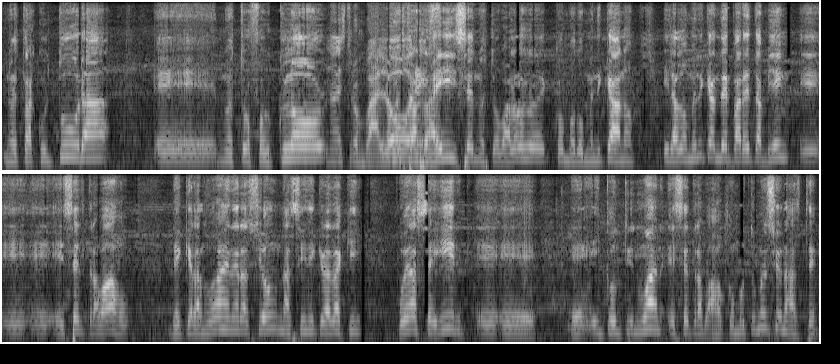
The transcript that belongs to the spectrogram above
nuestra cultura, eh, nuestro folclore, nuestros valores, nuestras raíces, nuestros valores como dominicanos. Y la Dominican de Pared también eh, eh, es el trabajo de que la nueva generación nacida y creada aquí pueda seguir y continuar ese trabajo. Como tú mencionaste,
